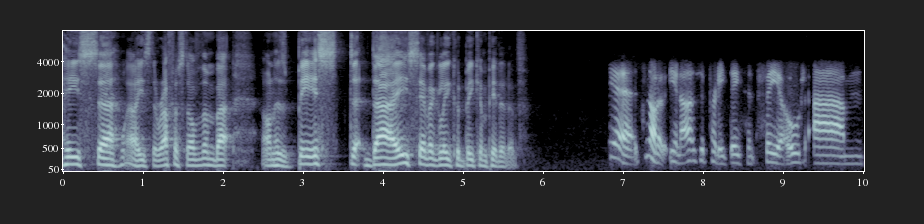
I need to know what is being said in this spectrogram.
he's, uh, well, he's the roughest of them. But on his best day, Savaglee could be competitive yeah, it's not a you know it's a pretty decent field. Um,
